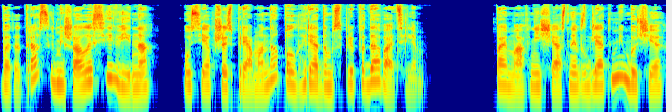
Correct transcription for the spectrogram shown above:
В этот раз вмешалась и Вина, усевшись прямо на пол рядом с преподавателем. Поймав несчастный взгляд Мибучи,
